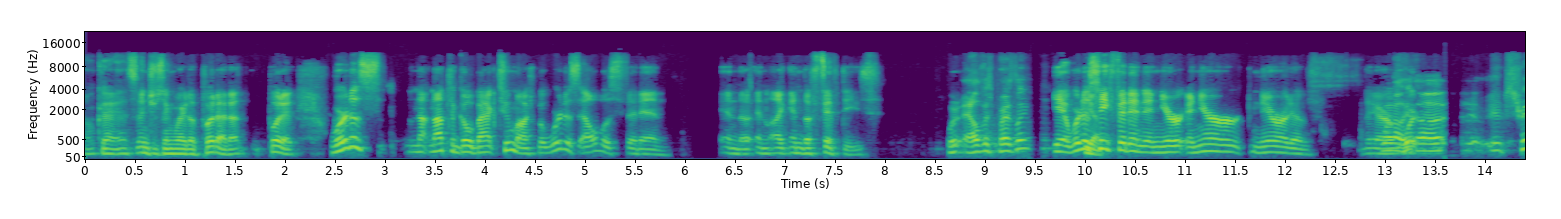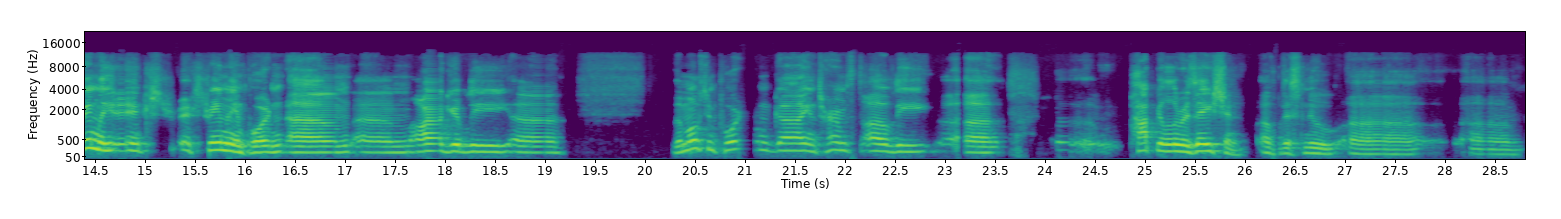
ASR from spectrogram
Okay, that's an interesting way to put it. Put it. Where does not not to go back too much, but where does Elvis fit in in the in like in the fifties? Where Elvis Presley? Yeah, where does yeah. he fit in in your in your narrative? There, well, uh, extremely ex- extremely important. Um, um, arguably, uh, the most important guy in terms of the uh, popularization of this new uh, um,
